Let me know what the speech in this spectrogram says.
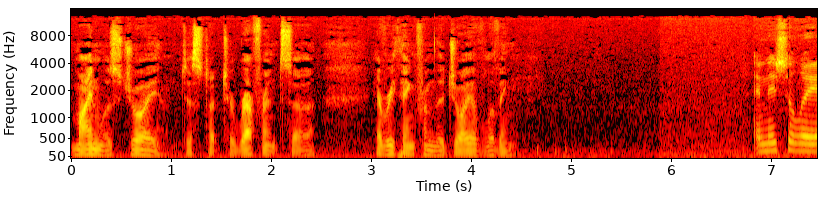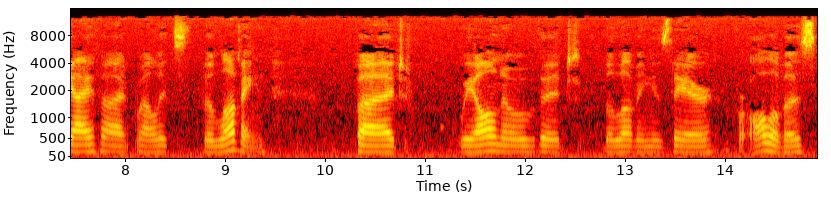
Mine was joy, just to, to reference uh, everything from the joy of living. Initially, I thought, well, it's the loving, but we all know that the loving is there for all of us.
